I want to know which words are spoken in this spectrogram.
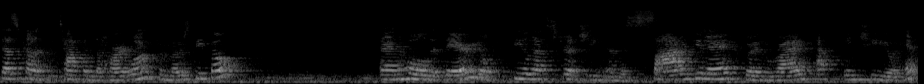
That's kind of the tough and the hard one for most people. And hold it there. You'll feel that stretching on the side of your leg, going right up into your hip.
